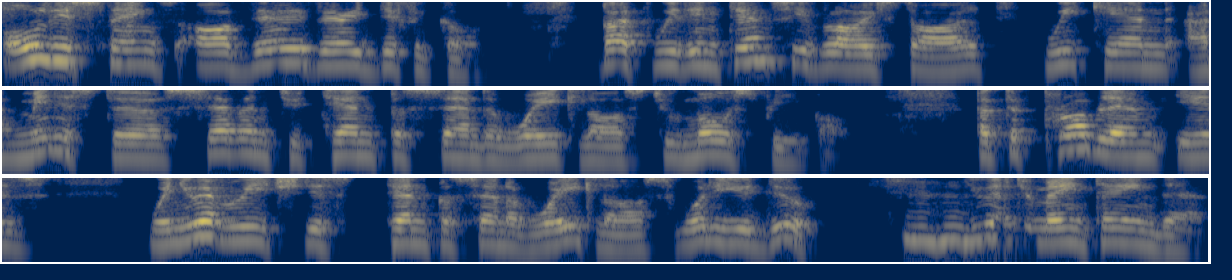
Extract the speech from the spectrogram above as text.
All these things are very, very difficult. But with intensive lifestyle, we can administer 7 to 10% of weight loss to most people. But the problem is when you have reached this 10% of weight loss, what do you do? Mm-hmm. You have to maintain that.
